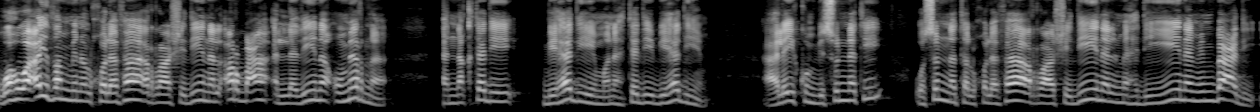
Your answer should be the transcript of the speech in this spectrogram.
وهو أيضا من الخلفاء الراشدين الأربعة الذين أمرنا أن نقتدي بهديهم ونهتدي بهديهم. عليكم بسنتي وسنة الخلفاء الراشدين المهديين من بعدي.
